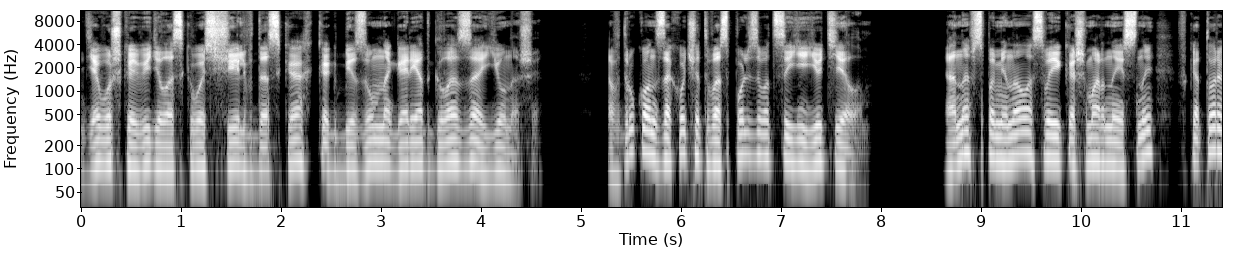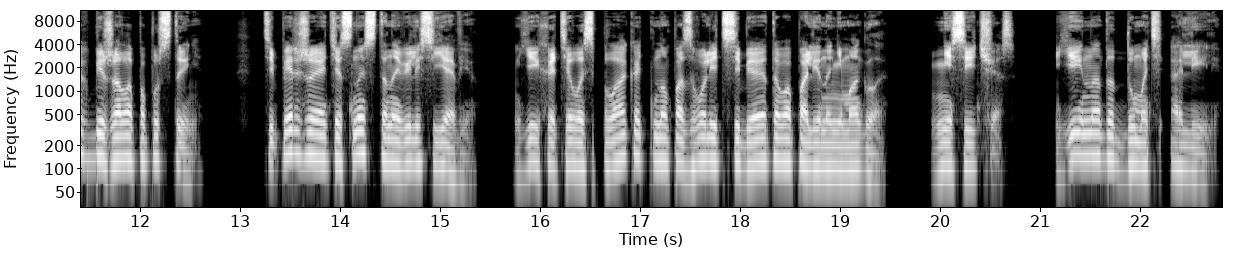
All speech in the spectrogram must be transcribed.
Девушка видела сквозь щель в досках, как безумно горят глаза юноши. Вдруг он захочет воспользоваться ее телом. Она вспоминала свои кошмарные сны, в которых бежала по пустыне. Теперь же эти сны становились явью. Ей хотелось плакать, но позволить себе этого Полина не могла. Не сейчас. Ей надо думать о Лиле.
